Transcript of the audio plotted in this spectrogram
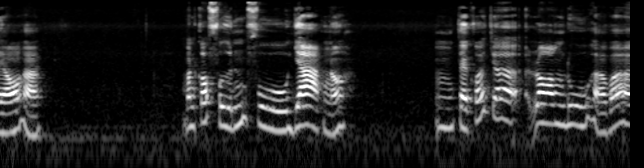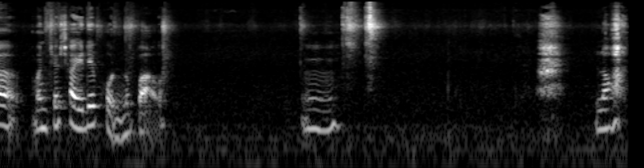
แล้วค่ะ มันก็ฟื้นฟูยากเนาะแต่ก็จะลองดูค่ะว่ามันจะใช้ได้ผลหรือเปล่า อืมร้อน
